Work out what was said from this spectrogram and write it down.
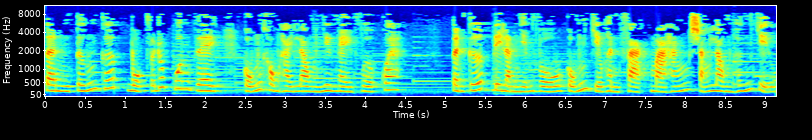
Tên tướng cướp buộc phải rút quân về cũng không hài lòng như ngày vừa qua. Tên cướp đi làm nhiệm vụ cũng chịu hình phạt mà hắn sẵn lòng hứng chịu.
